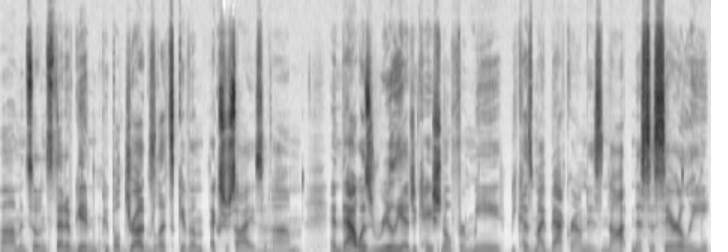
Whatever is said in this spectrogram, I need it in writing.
Um, and so instead of giving people drugs, let's give them exercise. Mm-hmm. Um, and that was really educational for me because my background is not necessarily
